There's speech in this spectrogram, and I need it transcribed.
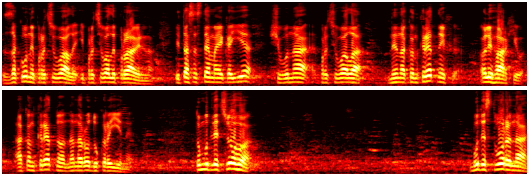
закони працювали і працювали правильно. І та система, яка є, щоб вона працювала не на конкретних олігархів, а конкретно на народ України. Тому для цього буде створена,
